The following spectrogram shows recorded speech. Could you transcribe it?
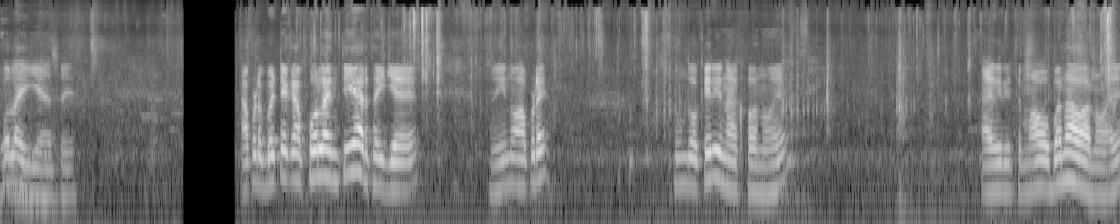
ફોલાઈ ગયા છે. આપણે બટેકા ફોલાઈને તૈયાર થઈ ગયા છે. એનો આપણે સૂંદો કરી નાખવાનો છે. આવી રીતે માવો બનાવવાનો છે.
